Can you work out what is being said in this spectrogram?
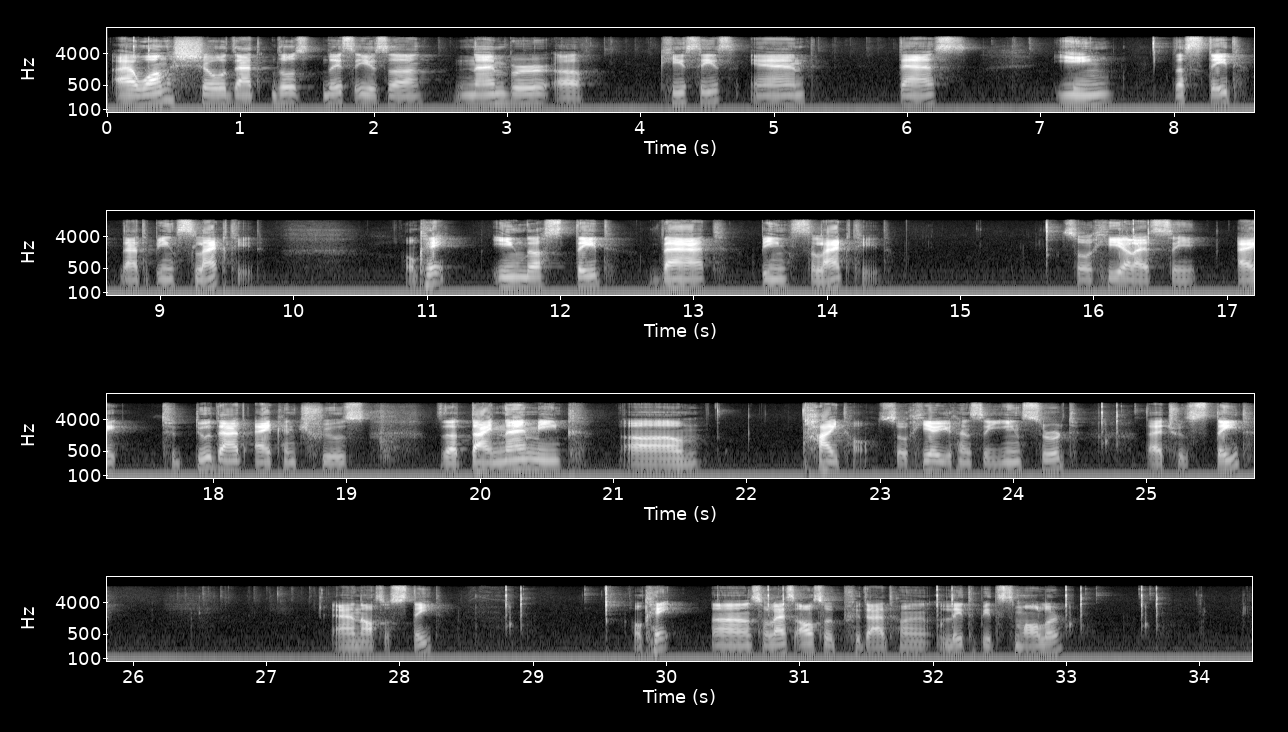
I want to show that those this is a number of cases and deaths in the state that being selected. Okay? In the state that being selected. So here let's see. I to do that I can choose the dynamic um, title. So here you can see insert I choose state and also state. Okay uh, so let's also put that one a little bit smaller.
